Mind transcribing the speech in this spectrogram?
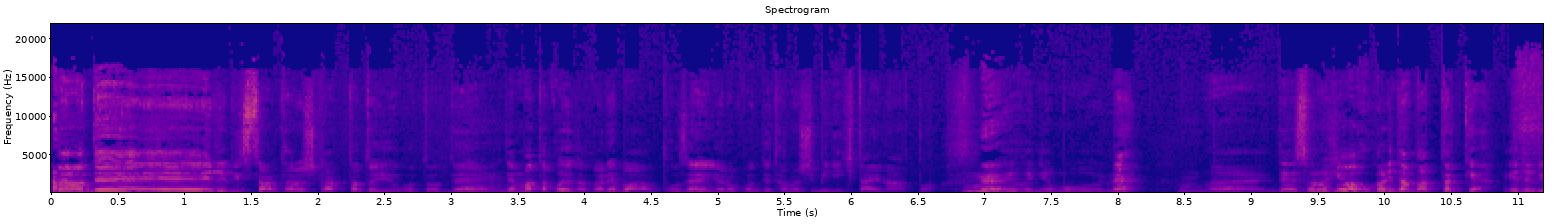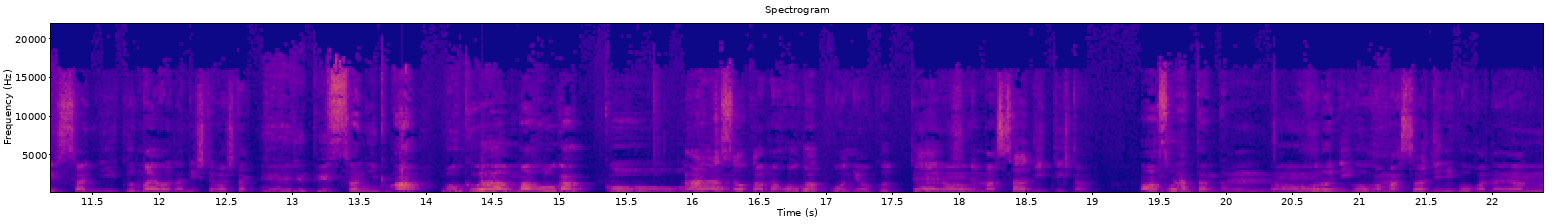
まあで、えーエルビスさん楽しかったということで、うんで、また声かかれば当然喜んで楽しみに行きたいな、とねいうふうに思うね。本当えーで、その日は他に何かあったっけ？エルビスさんに行く前は何してましたっけ？エルピスさんに行く。あ、僕は魔法学校。ああ、そうか、魔法学校に送って、うんマッサージ行ってきたの。あ、そうやったんだ。うん、お風呂に行こうか、マッサージに行こうか悩ん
